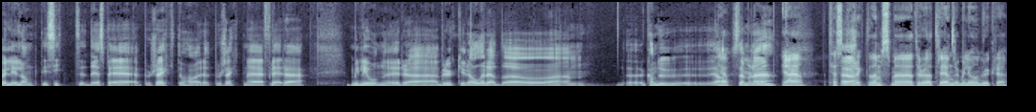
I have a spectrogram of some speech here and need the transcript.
veldig langt i sitt DSB-prosjekt og har et prosjekt med flere millioner eh, brukere allerede. Og, eh, kan du Ja, Ja. stemmer det? Ja, ja. Testprosjektet deres med jeg tror det er 300 millioner brukere.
